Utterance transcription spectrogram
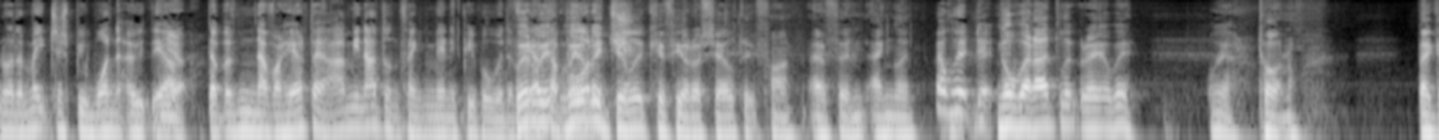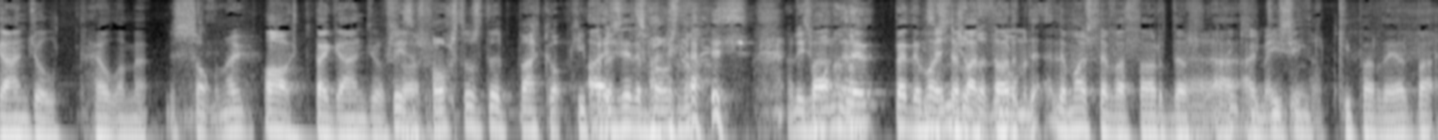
know, there might just be one out there yeah. that we've never heard of. I mean, I don't think many people would have where, heard of Where would you look if you're a Celtic fan, if in England? Well, who, no, where I'd look right away. Where? Tottenham. Big Angel help them out. Just sort them out. Oh, Big Angel. Fraser Forster's the backup keeper. Oh, is he the backup? and he's but one of them. They, but they must have a third. The they must have a third, or uh, a, a decent keeper there. But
